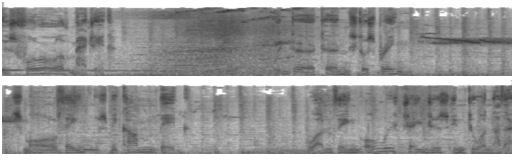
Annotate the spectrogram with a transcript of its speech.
is full of magic. Winter turns to spring. Small things become big. One thing always changes into another.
